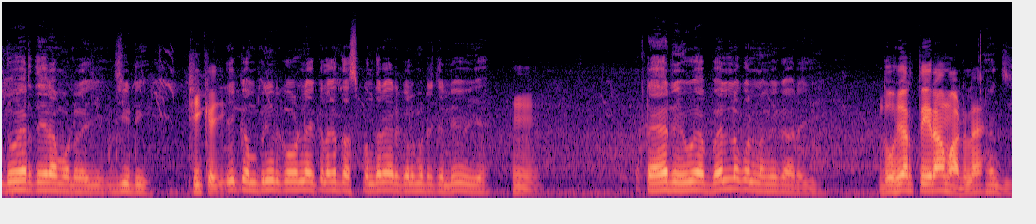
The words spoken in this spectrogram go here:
2013 ਮਾਡਲ ਹੈ ਜੀ ਜੀਡੀ ਠੀਕ ਹੈ ਜੀ। ਇਹ ਕੰਪਨੀ ਰਿਕਾਰਡ ਨਾਲ 1 ਲੱਖ 10 15000 ਕਿਲੋਮੀਟਰ ਚੱਲੀ ਹੋਈ ਹੈ। ਹੂੰ। ਟਾਇਰ ਨਿਊ ਹੈ ਬਿਲਕੁਲ ਨਵੀਂ ਕਾਰ ਹੈ ਜੀ। 2013 ਮਾਡਲ ਹੈ। ਹਾਂਜੀ।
